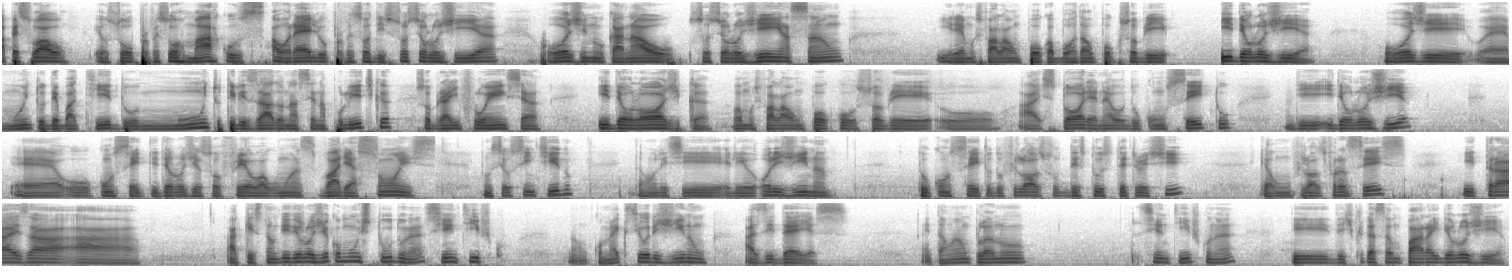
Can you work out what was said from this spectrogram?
Olá pessoal, eu sou o professor Marcos Aurélio, professor de Sociologia. Hoje no canal Sociologia em Ação iremos falar um pouco, abordar um pouco sobre ideologia. Hoje é muito debatido, muito utilizado na cena política sobre a influência ideológica. Vamos falar um pouco sobre o, a história né, do conceito de ideologia é, o conceito de ideologia sofreu algumas variações no seu sentido. Então ele se ele origina do conceito do filósofo Destus de Trichy, que é um filósofo francês, e traz a, a, a questão de ideologia como um estudo né, científico. Não, como é que se originam as ideias. Então é um plano científico, né? De, de explicação para a ideologia.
